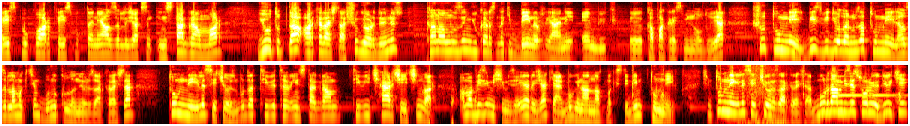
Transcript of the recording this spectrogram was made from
Facebook var. Facebook'ta ne hazırlayacaksın? Instagram var. YouTube'da arkadaşlar şu gördüğünüz kanalınızın yukarısındaki banner yani en büyük e, kapak resminin olduğu yer. Şu thumbnail. Biz videolarımıza thumbnail hazırlamak için bunu kullanıyoruz arkadaşlar. Thumbnail'i seçiyoruz. Burada Twitter, Instagram, Twitch her şey için var. Ama bizim işimize yarayacak yani bugün anlatmak istediğim thumbnail. Şimdi thumbnail'i seçiyoruz arkadaşlar. Buradan bize soruyor diyor ki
